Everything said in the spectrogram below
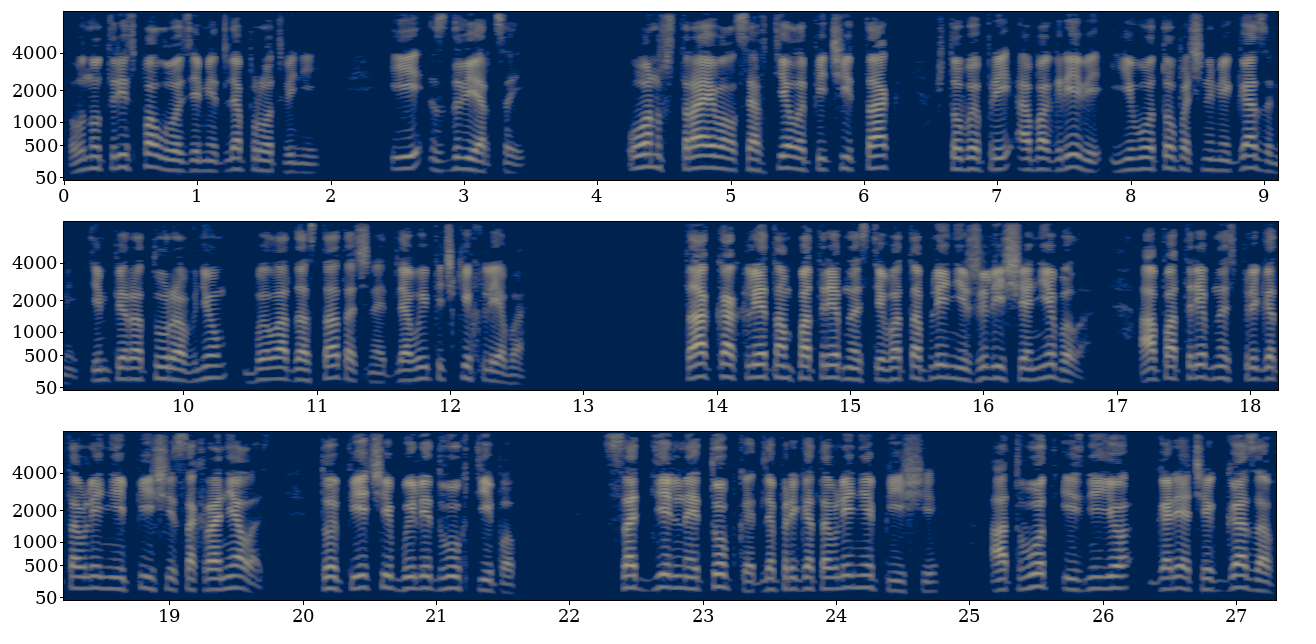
внутри с полозьями для противней и с дверцей. Он встраивался в тело печи так, чтобы при обогреве его топочными газами температура в нем была достаточной для выпечки хлеба. Так как летом потребности в отоплении жилища не было, а потребность в приготовлении пищи сохранялась, то печи были двух типов. С отдельной топкой для приготовления пищи, отвод из нее горячих газов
